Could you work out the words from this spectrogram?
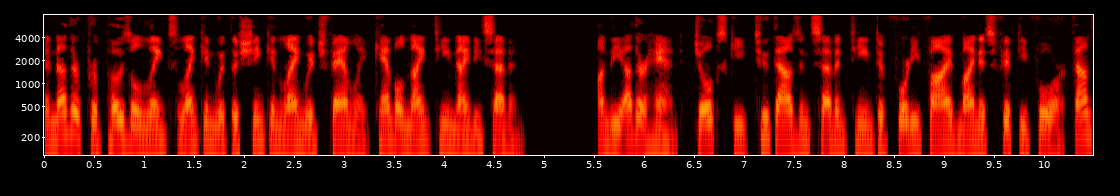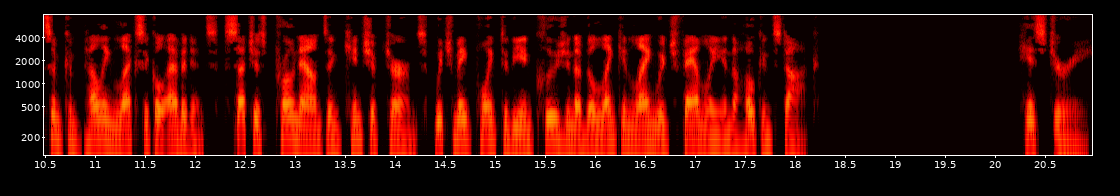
Another proposal links Lencan with the Xincan language family Campbell 1997. On the other hand, Jolkesky 2017-45-54 found some compelling lexical evidence, such as pronouns and kinship terms, which may point to the inclusion of the Lencan language family in the Hokan stock. History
